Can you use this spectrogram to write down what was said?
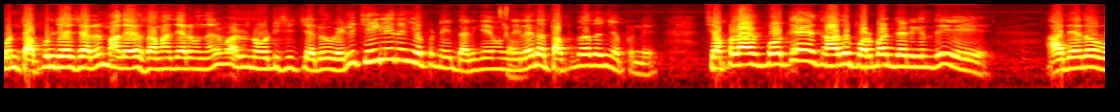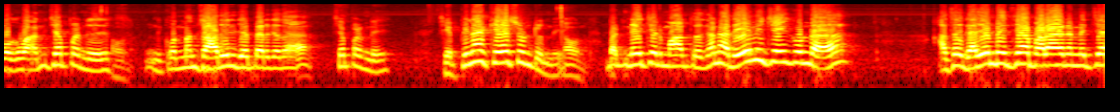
కొన్ని తప్పులు చేశారని మా దగ్గర సమాచారం ఉందని వాళ్ళు నోటీస్ ఇచ్చారు. వెళ్ళి చేయలేదని చెప్పండి దానికి ఏముంది? లేదా తప్పు కాదని చెప్పండి. చెప్పలేకపోతే కాదు పొరపాటు జరిగింది. అదేదో ఒక అని చెప్పండి. కొంతమంది సారీలు చెప్పారు కదా చెప్పండి. చెప్పినా కేసు ఉంటుంది బట్ నేచర్ మారుతుంది. కానీ అదేమీ చేయకుండా అసలు గజం మిథ్యా పలాయనం మిథ్యా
